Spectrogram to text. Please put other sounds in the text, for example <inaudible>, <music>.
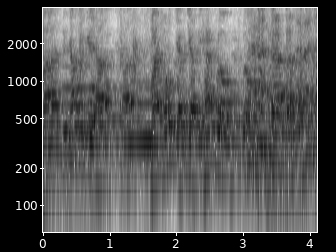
và xin cảm ơn người vợ mai mốt dẫn vợ đi hát luôn. <laughs>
